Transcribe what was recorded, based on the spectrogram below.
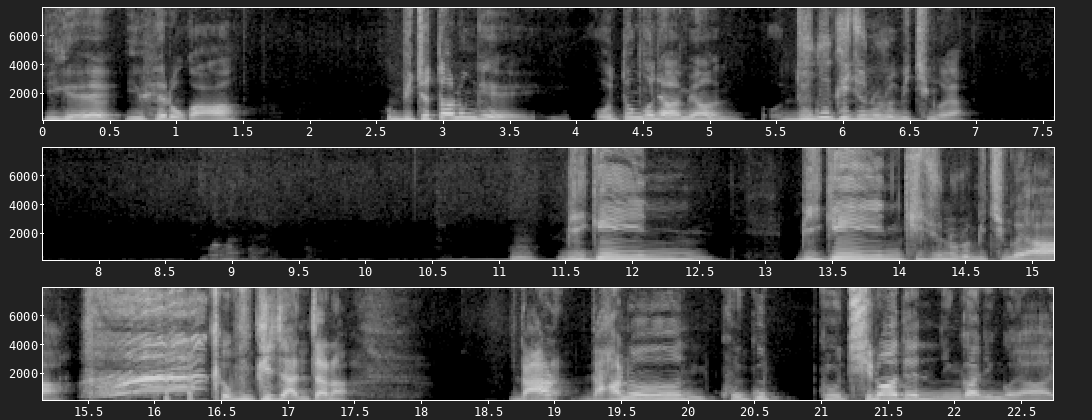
이게 이 회로가 미쳤다는 게 어떤 거냐면 누구 기준으로 미친 거야? 응. 미개인 미개인 기준으로 미친 거야. 그 웃기지 않잖아. 나 나는 고급 그 진화된 인간인 거야.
